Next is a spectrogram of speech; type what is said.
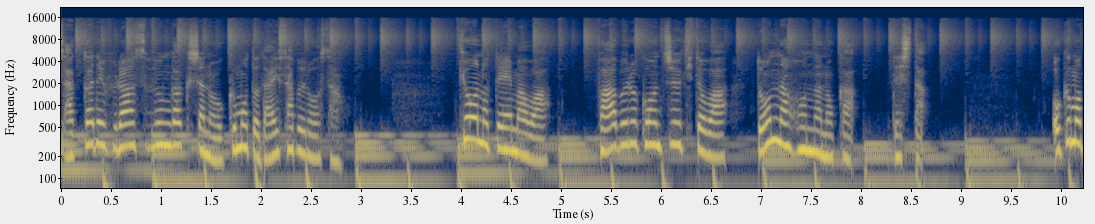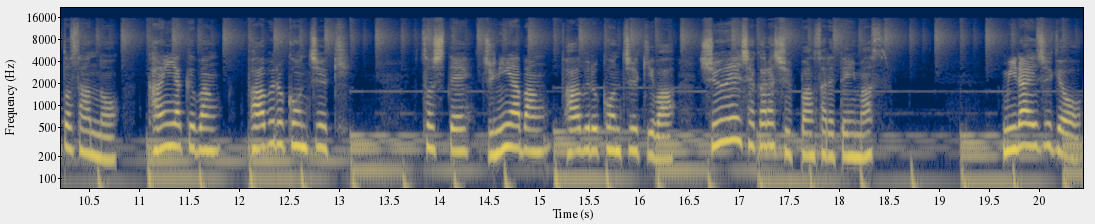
作家でフランス文学者の奥本大三郎さん。今日のテーマはファーブル昆虫記とはどんな本なのかでした。奥本さんの簡約版ファーブル昆虫記。そしてジュニア版ファーブル昆虫記は集英社から出版されています。未来授業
